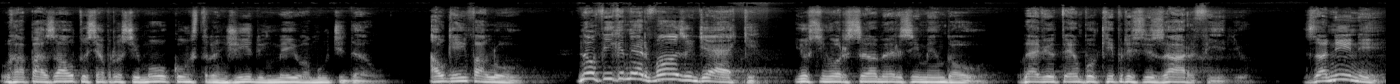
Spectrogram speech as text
O rapaz alto se aproximou constrangido em meio à multidão. Alguém falou: não fique nervoso, Jack. E o Sr. Summers emendou. Leve o tempo que precisar, filho. Zanini!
